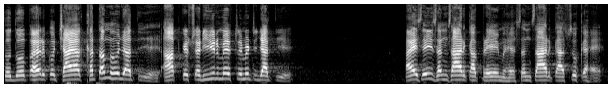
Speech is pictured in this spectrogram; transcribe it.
तो दोपहर को छाया खत्म हो जाती है। आपके शरीर में सिमट जाती है। ऐसे ही संसार का प्रेम है, संसार का सुख है।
